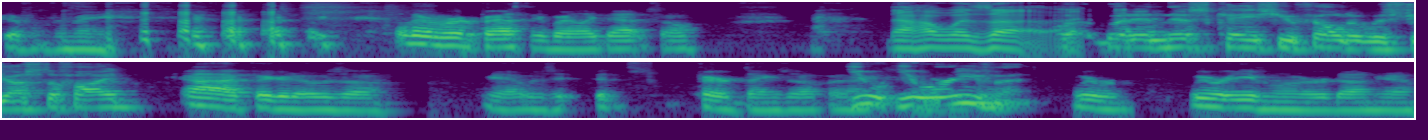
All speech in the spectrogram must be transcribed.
different for me. I've never ran past anybody like that, so Now, how was uh? But, but in this case, you felt it was justified. Ah, I figured it was a, yeah, it was. It's fared things up. You you were even. we were we were even when we were done. Yeah.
